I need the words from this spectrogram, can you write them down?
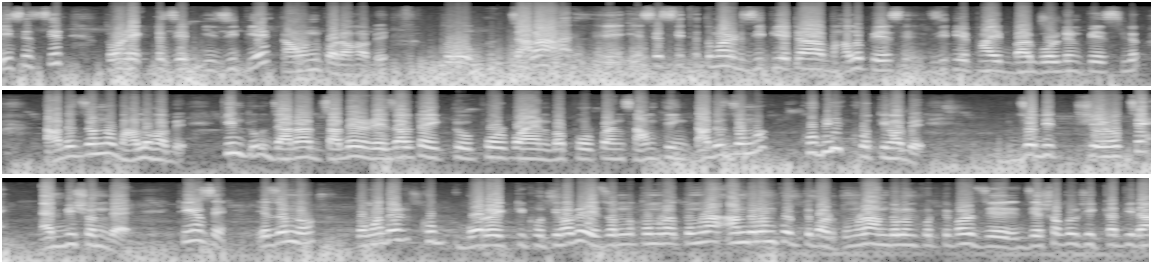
এইচএসসির তোমার একটা যে জিপিএ কাউন্ট করা হবে। তো যারা এসএসসিতে তোমার জিপিএটা ভালো পেয়েছে জিপিএ ফাইভ বা গোল্ডেন পেয়েছিল, তাদের জন্য ভালো হবে। কিন্তু যারা, যাদের রেজাল্টটা একটু ফোর পয়েন্ট বা ফোর পয়েন্ট সামথিং তাদের জন্য খুবই ক্ষতি হবে। যদি সে হচ্ছে অ্যাডমিশন দেয়, ঠিক আছে? এজন্য তোমাদের খুব বড় একটি ক্ষতি হবে। এজন্য তোমরা তোমরা আন্দোলন করতে পারো। তোমরা আন্দোলন করতে পারো যে যে সকল শিক্ষার্থীরা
